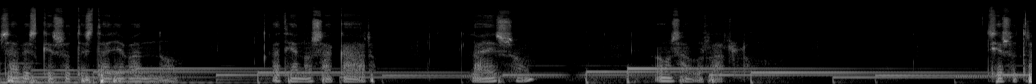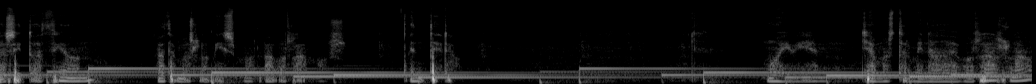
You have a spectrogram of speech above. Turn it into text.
sabes que eso te está llevando hacia no sacar la ESO, vamos a borrarlo. Si es otra situación, hacemos lo mismo, la borramos entera. Muy bien, ya hemos terminado de borrarla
